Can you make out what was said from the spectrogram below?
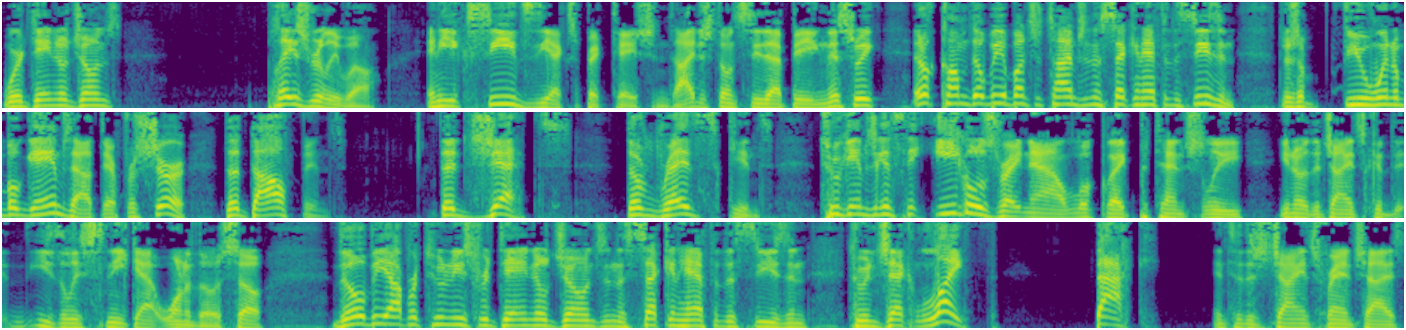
where Daniel Jones plays really well and he exceeds the expectations. I just don't see that being this week. It'll come. There'll be a bunch of times in the second half of the season. There's a few winnable games out there for sure. The Dolphins, the Jets, the Redskins. Two games against the Eagles right now look like potentially, you know, the Giants could easily sneak out one of those. So there'll be opportunities for Daniel Jones in the second half of the season to inject life back into this Giants franchise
